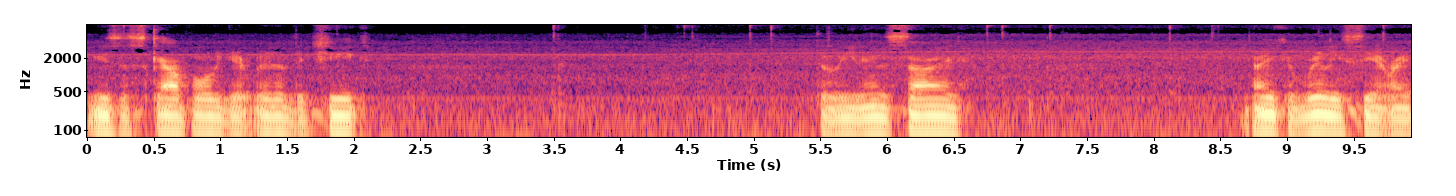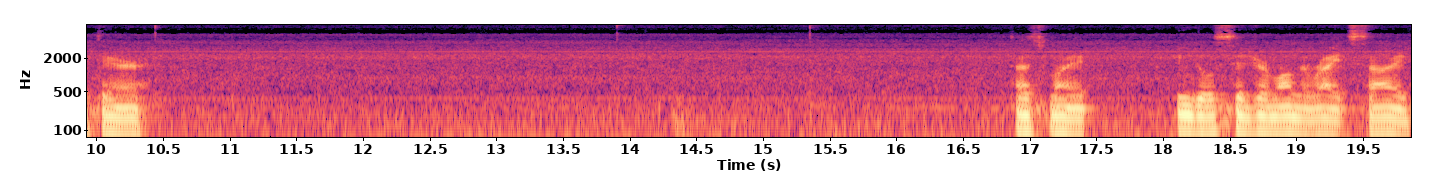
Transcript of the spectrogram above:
use the scalpel to get rid of the cheek, delete inside. Now you can really see it right there. That's my Eagle syndrome on the right side.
